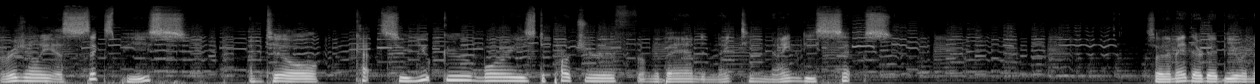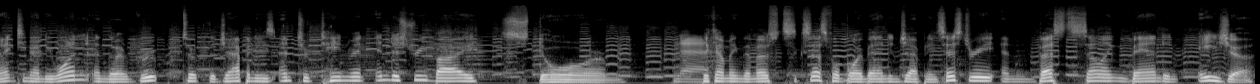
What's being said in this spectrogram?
Originally a six piece until Katsuyuki Mori's departure from the band in 1996. So they made their debut in 1991, and the group took the Japanese entertainment industry by storm Nah. becoming the most successful boy band in Japanese history and best selling band in Asia,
